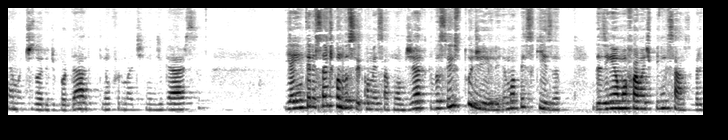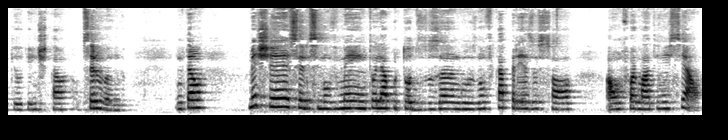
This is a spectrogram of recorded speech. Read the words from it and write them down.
É uma tesoura de bordado que tem um formatinho de garça. E é interessante quando você começar com um objeto que você estude ele, é uma pesquisa. O desenho é uma forma de pensar sobre aquilo que a gente está observando. Então, mexer se ele se movimenta, olhar por todos os ângulos, não ficar preso só a um formato inicial.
